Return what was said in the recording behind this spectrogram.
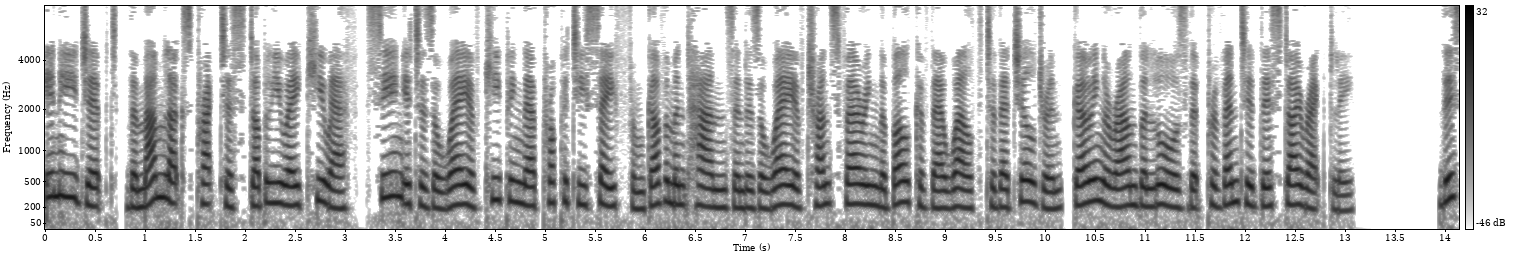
In Egypt, the Mamluks practiced WAQF, seeing it as a way of keeping their property safe from government hands and as a way of transferring the bulk of their wealth to their children, going around the laws that prevented this directly. This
